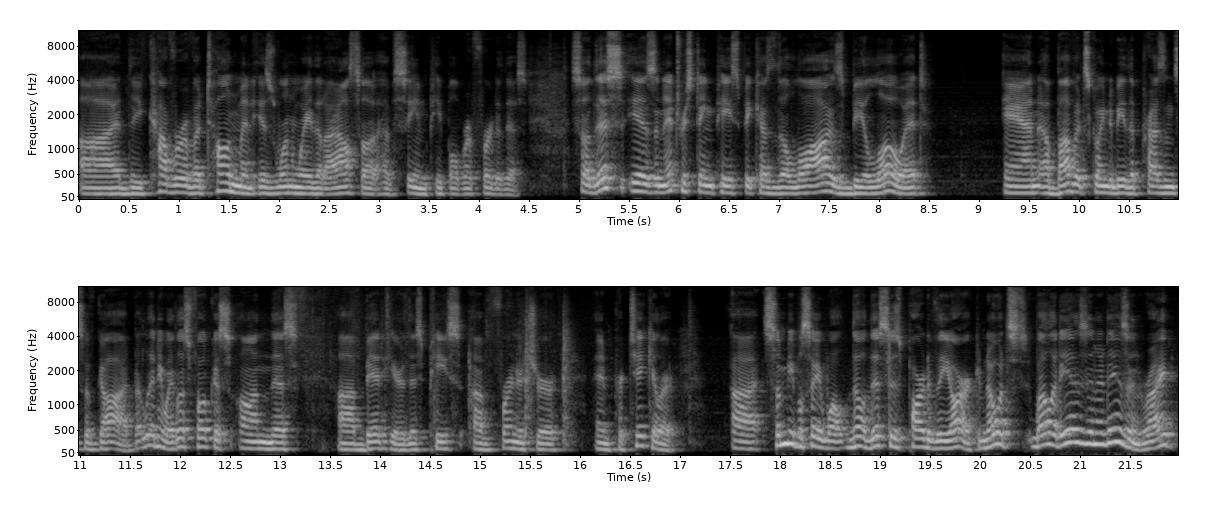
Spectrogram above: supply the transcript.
Uh, the cover of atonement is one way that I also have seen people refer to this. So this is an interesting piece because the law is below it and above it's going to be the presence of God. But anyway, let's focus on this uh, bit here, this piece of furniture in particular. Uh, some people say, well, no, this is part of the ark. No, it's, well, it is and it isn't, right?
